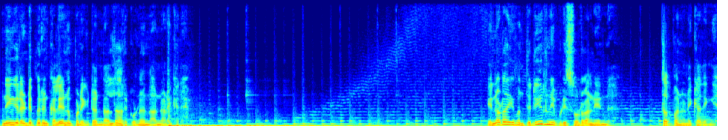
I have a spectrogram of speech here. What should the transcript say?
நீங்க ரெண்டு பேரும் கல்யாணம் பண்ணிக்கிட்டா நல்லா இருக்கும்னு நான் நினைக்கிறேன். என்னடா இவன் திடீர்னு இப்படி சொல்றான் என்ன தப்பா நினைக்காதீங்க.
